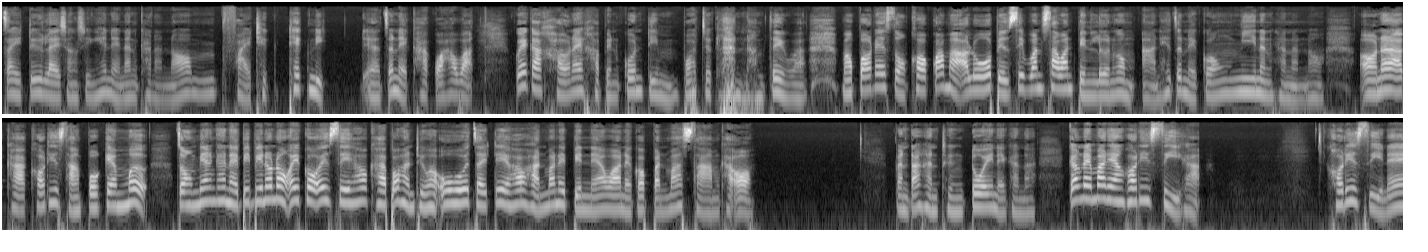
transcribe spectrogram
ใจตื้อไหลสังสิงให้ไหนนั่นขนาดเนาะฝ่ายเทคนิคเจังไหนคักว่าเฮาว่าก้อยกะเขาในเขาเป็นก้นติมป้อจึกลั่นน้ำเต็งว่าบางป้อได้ส่งข้อความมาอโลเป็น10วัน20วันเป็นเลินก็อ่านเฮ็ดจังไหนกองมีนั่นขนาดเนาะอ๋อนั่นล่ะค่ะข้อที่3โปรแกรมเมอร์จองเมียนค่ะไหนพี่ๆน้องๆเอ้ยก็เอ้ยเซเฮาค่ะป้อหันถึงว่าโอ้ใจเต้เฮาหันมาในเป็นแนวว่าเนี่ยก็ปันมา3ค่ะอ๋อปันตั้งหันถึงตัวไหนค่ะนะกำในมาทางข้อที่สี่ค่ะ ข้อที่สี่แน่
